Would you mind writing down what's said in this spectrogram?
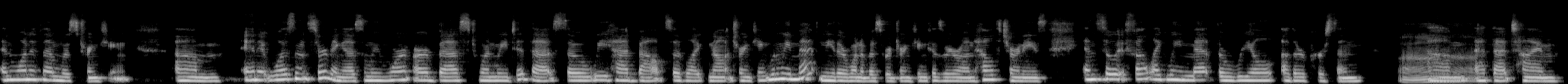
and one of them was drinking. Um, and it wasn't serving us, and we weren't our best when we did that. So we had bouts of like not drinking. When we met, neither one of us were drinking because we were on health journeys. And so it felt like we met the real other person um, ah. at that time.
